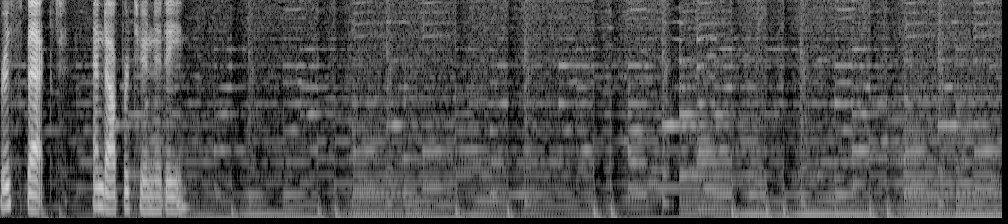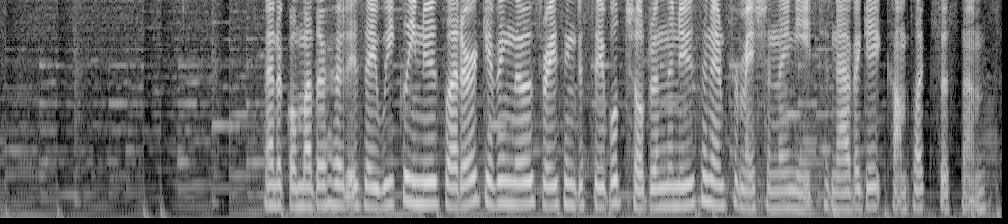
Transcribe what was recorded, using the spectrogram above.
respect, and opportunity. Medical Motherhood is a weekly newsletter giving those raising disabled children the news and information they need to navigate complex systems.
